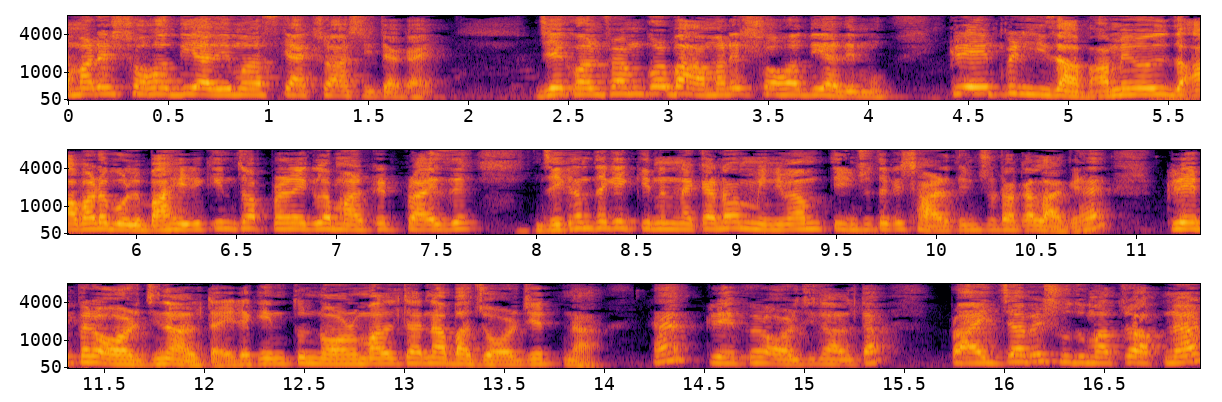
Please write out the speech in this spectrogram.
আমারের সহ দিয়া আজকে একশো আশি টাকায়। যে কনফার্ম করব আমাদের সহ দিয়া দিমু। ক্রেপের হিসাব, আমি ওই আবার বলি, বাহিরে কিন্তু আপনারা এগুলো মার্কেট প্রাইসে যেখান থেকে কিনেন না কেন মিনিমাম তিনশো থেকে সাড়ে তিনশো টাকা লাগে হ্যাঁ? ক্রেপের অরিজিনালটা এটা কিন্তু নর্মালটা না বা জর্জেট না হ্যাঁ? ক্রেপের অরিজিনালটা প্রাইস যাবে শুধুমাত্র আপনার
